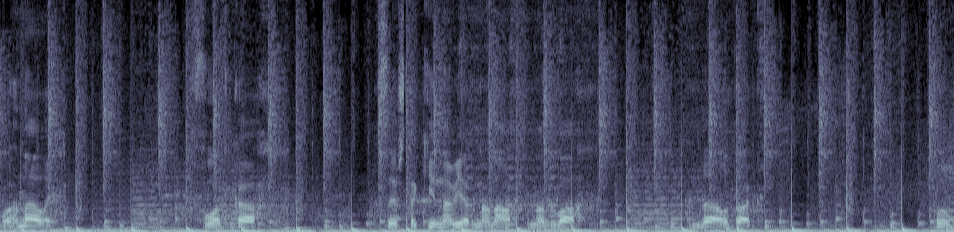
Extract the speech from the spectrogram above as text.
Погнали. Фотка. Все ж таки, навірно, на, на два. Да, отак. Пум.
